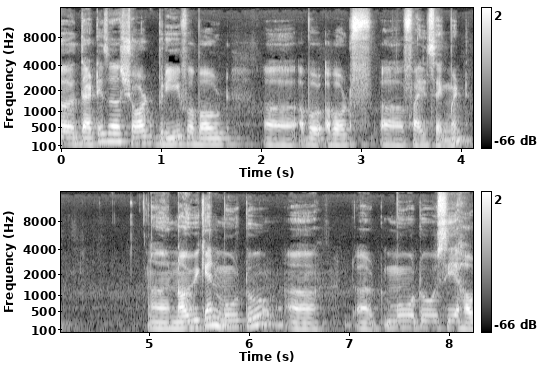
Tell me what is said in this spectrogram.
uh, that is a short brief about uh, about about uh, file segment. Uh, now we can move to uh, uh, move to see how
